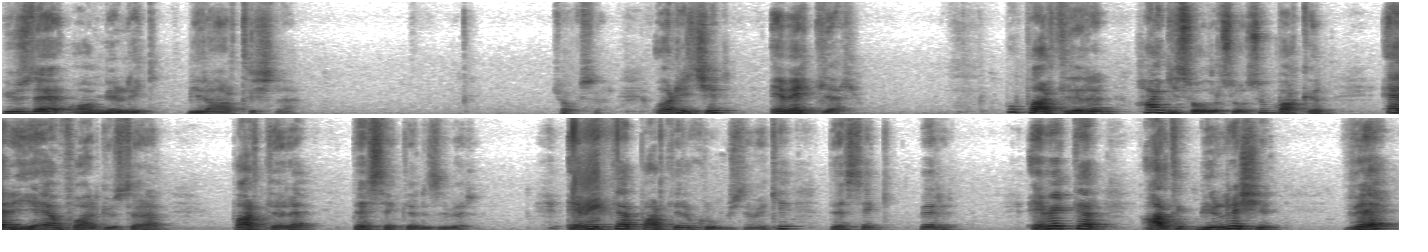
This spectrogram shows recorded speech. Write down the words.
Yüzde on birlik bir artışla. Çok zor. Onun için emekliler. Bu partilerin hangisi olursa olsun bakın en iyi en faal gösteren partilere desteklerinizi verin. Emekliler partileri kurulmuş demek ki destek verin. Emekliler artık birleşin ve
